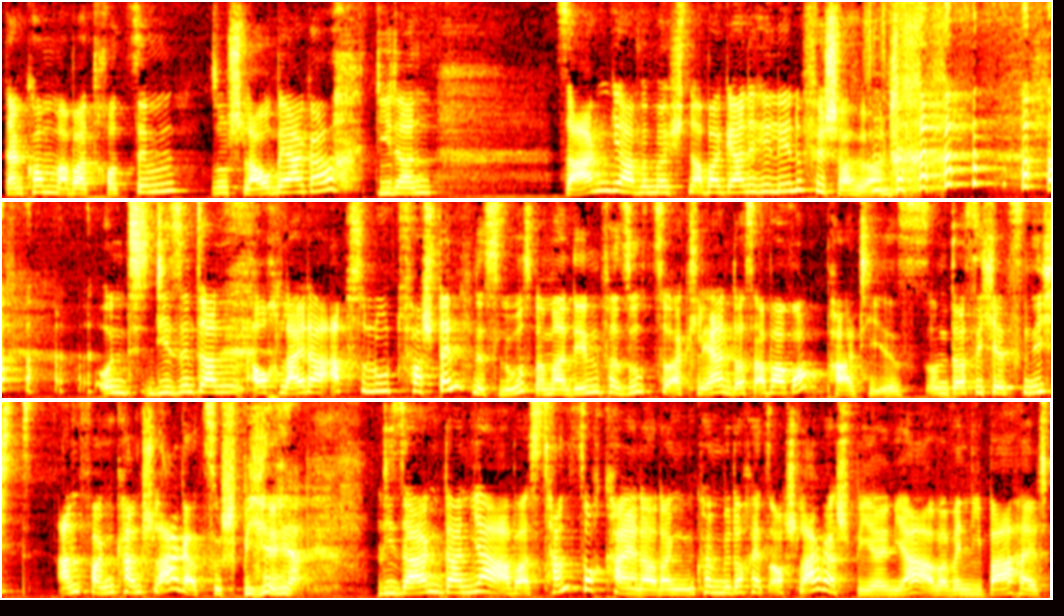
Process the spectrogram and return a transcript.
Dann kommen aber trotzdem so Schlauberger, die dann sagen, ja, wir möchten aber gerne Helene Fischer hören. Und die sind dann auch leider absolut verständnislos, wenn man denen versucht zu erklären, dass aber Rockparty ist und dass ich jetzt nicht anfangen kann, Schlager zu spielen. Ja. Die sagen dann, ja, aber es tanzt doch keiner, dann können wir doch jetzt auch Schlager spielen. Ja, aber wenn die Bar halt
